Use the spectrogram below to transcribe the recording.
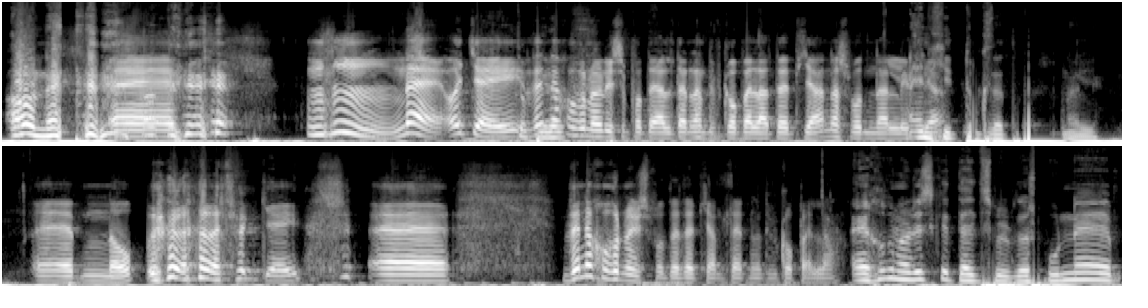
Ω, ναι. Ε, μμμ, ναι, οκ. Το Δεν πήρα. έχω γνωρίσει ποτέ alternative κοπέλα τέτοια, να σου πω την And αλήθεια. he took that personally. Ε, nope. That's okay. Ε, δεν έχω γνωρίσει ποτέ τέτοια alternative κοπέλα. Έχω γνωρίσει και τέτοιες περιπτώσεις που είναι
